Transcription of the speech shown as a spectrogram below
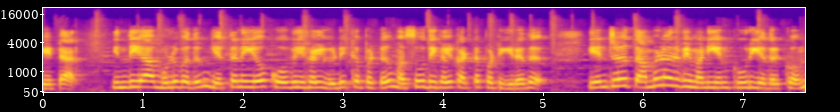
கேட்டார். இந்தியா முழுவதும் எத்தனையோ கோவில்கள் இடிக்கப்பட்டு மசூதிகள் கட்டப்பட்டுகிறது என்று தமிழருவி மணியன் கூறியதற்கும்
